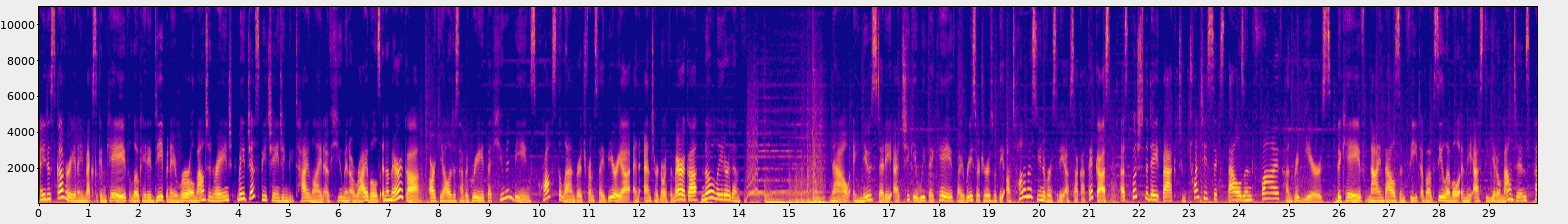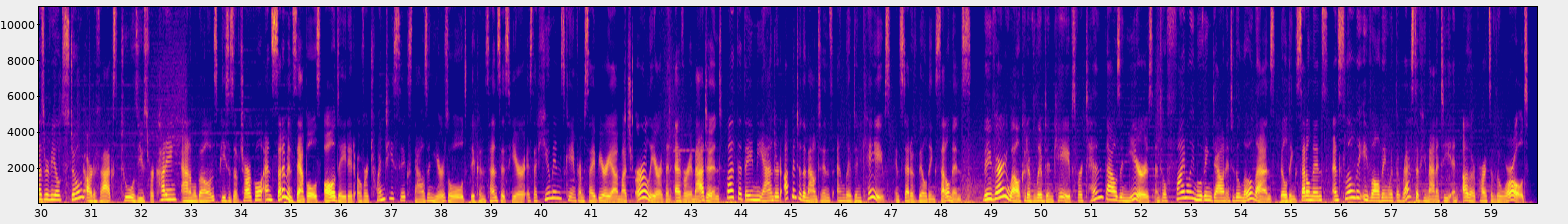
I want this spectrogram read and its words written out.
A discovery in a Mexican cave located deep in a rural mountain range may just be changing the timeline of human arrivals in America. Archaeologists have agreed that human beings crossed the land bridge from Siberia and entered North America no later than now, a new study at Chiquihuite Cave by researchers with the Autonomous University of Zacatecas has pushed the date back to 26,500 years. The cave, 9,000 feet above sea level in the Astillero Mountains, has revealed stone artifacts, tools used for cutting, animal bones, pieces of charcoal, and sediment samples, all dated over 26,000 years old. The consensus here is that humans came from Siberia much earlier than ever imagined, but that they meandered up into the mountains mountains and lived in caves instead of building settlements. They very well could have lived in caves for 10,000 years until finally moving down into the lowlands, building settlements, and slowly evolving with the rest of humanity in other parts of the world.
